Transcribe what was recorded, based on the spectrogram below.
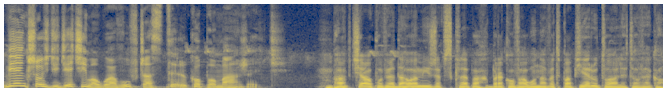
większość dzieci mogła wówczas tylko pomarzyć. Babcia opowiadała mi, że w sklepach brakowało nawet papieru toaletowego.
